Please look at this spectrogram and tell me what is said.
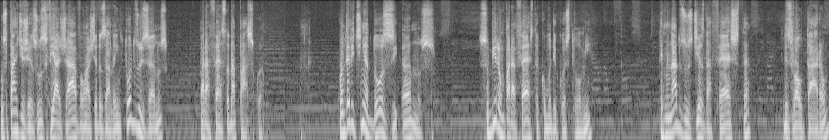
os pais de Jesus viajavam a Jerusalém todos os anos para a festa da Páscoa. Quando ele tinha 12 anos, subiram para a festa como de costume. Terminados os dias da festa, eles voltaram,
